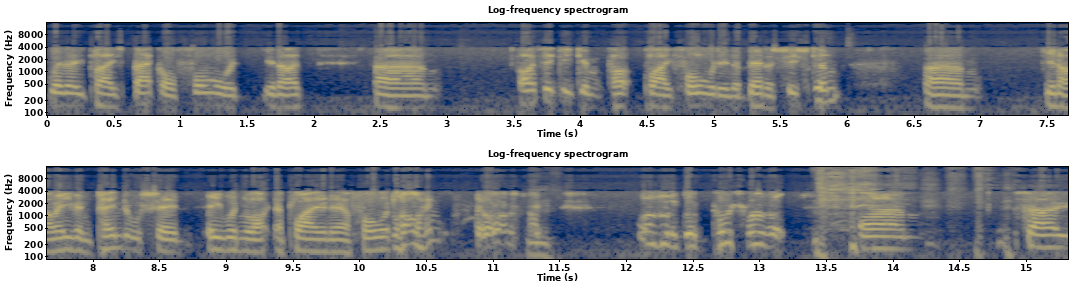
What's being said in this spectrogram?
whether he plays back or forward. You know, um, I think he can p- play forward in a better system. Um, you know, even Pendle said he wouldn't like to play in our forward line. Wasn't a good push, was it? um, so,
